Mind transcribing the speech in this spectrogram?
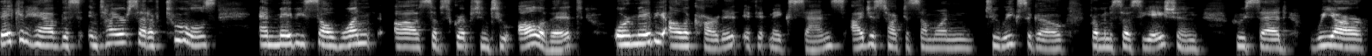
They can have this entire set of tools and maybe sell one uh, subscription to all of it or maybe a la carte it if it makes sense. I just talked to someone two weeks ago from an association who said, We are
